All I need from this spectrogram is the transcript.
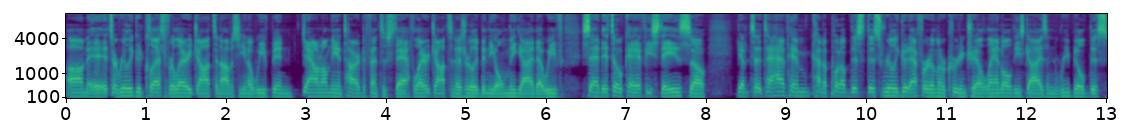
um, it, it's a really good class for Larry Johnson. Obviously, you know, we've been down on the entire defensive staff. Larry Johnson has really been the only guy that we've said it's okay if he stays. So yeah, to, to have him kind of put up this this really good effort on the recruiting trail, land all these guys, and rebuild this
